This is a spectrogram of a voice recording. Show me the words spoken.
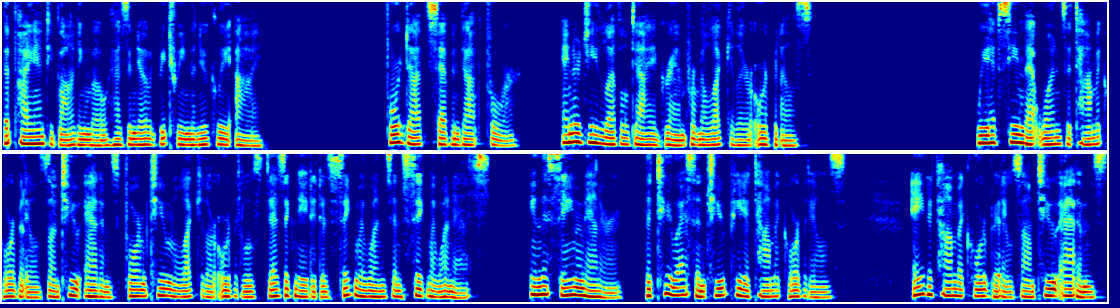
The pi antibonding Mo has a node between the nuclei. 4.7.4 Energy level diagram for molecular orbitals. We have seen that 1s atomic orbitals on two atoms form two molecular orbitals designated as sigma 1s and sigma 1s. In the same manner, the 2s and 2p atomic orbitals, 8 atomic orbitals on two atoms,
